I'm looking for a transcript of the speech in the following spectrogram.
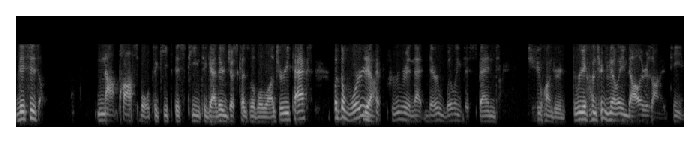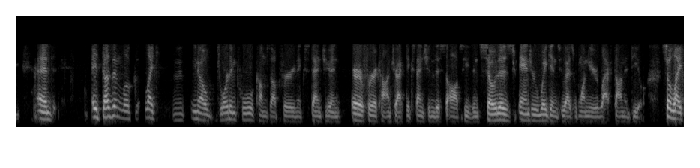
this is not possible to keep this team together just because of the luxury tax. But the Warriors Yeah. have proven that they're willing to spend 200 300 million dollars on a team and it doesn't look like you know Jordan Poole comes up for an extension or for a contract extension this offseason. So does Andrew Wiggins who has 1 year left on a deal. So like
